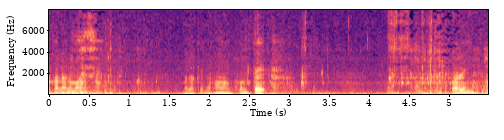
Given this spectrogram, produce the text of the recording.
Baka na naman. Malaki na naman konti. 40.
